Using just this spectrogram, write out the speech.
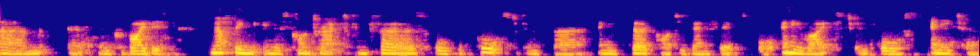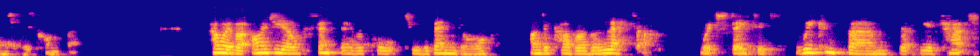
um, uh, and provided nothing in this contract confers or purports to confer any third-party benefit or any rights to enforce any terms of this contract. However, IGL sent their report to the vendor under cover of a letter which stated, we confirm that the attached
